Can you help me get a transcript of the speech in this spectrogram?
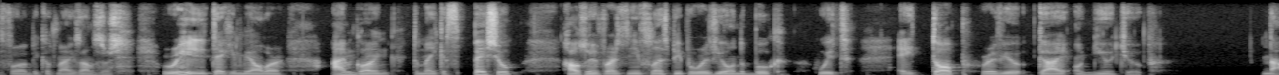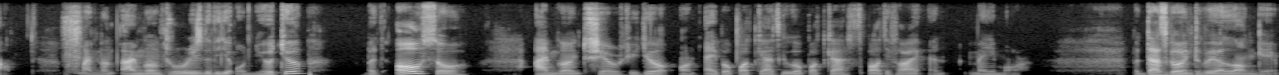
for because my exams are really taking me over. I'm going to make a special how to impress and influence people review on the book with a top review guy on YouTube. Now, I'm not I'm going to release the video on YouTube, but also I'm going to share it with you on Apple Podcasts, Google Podcasts, Spotify, and many more. But that's going to be a long game.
